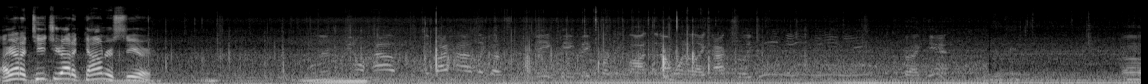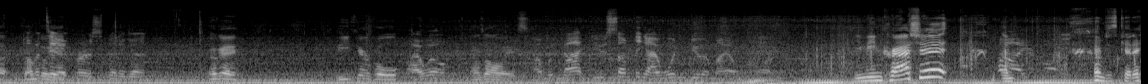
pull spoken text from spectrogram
I gotta teach you how to counter steer. Well, then we don't have. If I had like a big, big, big parking lot, then I want to like actually. But I can't. Uh, I'm gonna go take yet. it for a spin again. Okay. Be careful, I will. as always. I would not do something I wouldn't do in my own car. You mean crash it? Ah, you're. I'm just kidding.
